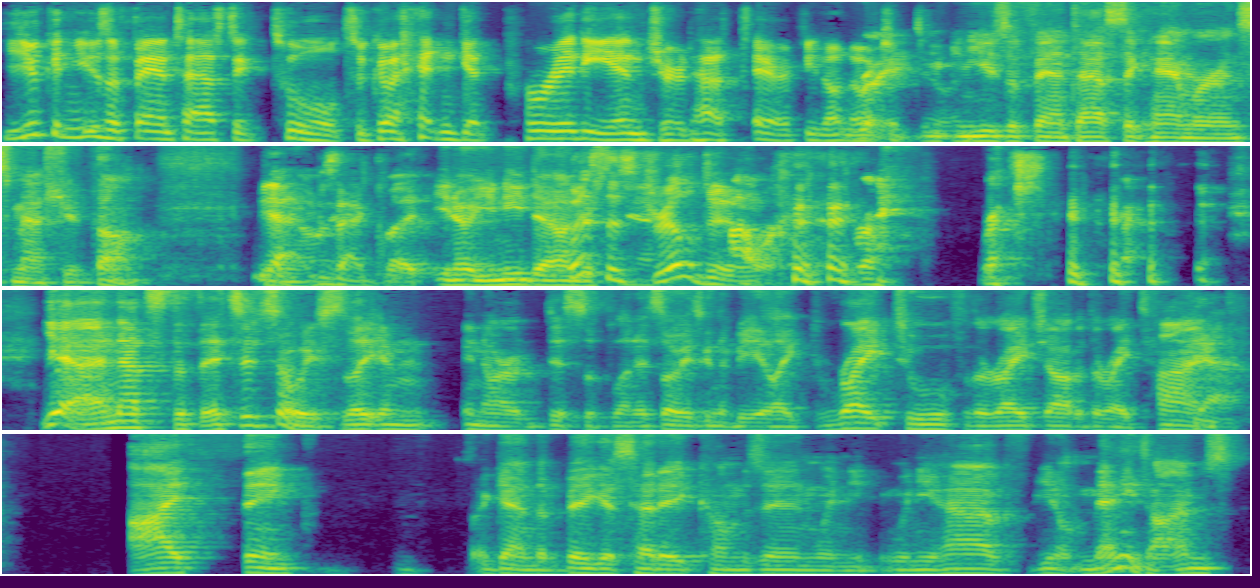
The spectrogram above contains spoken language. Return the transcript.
you can use a fantastic tool to go ahead and get pretty injured out there if you don't know what right. you're You can use a fantastic hammer and smash your thumb. you yeah, know, exactly. But you know, you need to What does this drill do? power. right, right, right. Yeah, and that's the th- it's it's always like in in our discipline, it's always going to be like the right tool for the right job at the right time. yeah, I think again the biggest headache comes in when you when you have you know many times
